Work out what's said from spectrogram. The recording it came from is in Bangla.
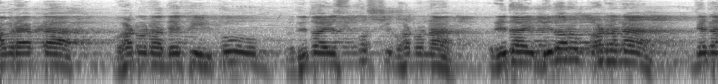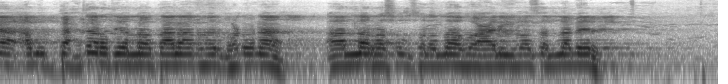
আমরা একটা ঘটনা দেখি, খুব হৃদয় স্পর্শী ঘটনা, হৃদয় বিদারক ঘটনা, যেটা আবু বাহদার আল্লাহ তাআলা আনহুর ঘটনা। আল্লাহ রসুল সাল্লাহ আলী ওয়াসাল্লামের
